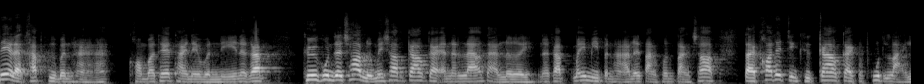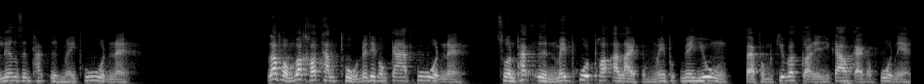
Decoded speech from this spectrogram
นี่แหละครับคือปัญหาของประเทศไทยในวันนี้นะครับ คือคุณจะชอบหรือไม่ชอบก้าวไกลอันนั้นแล้วแต่เลยนะครับ ไม่มีปัญหาเลยต่างคนต่างชอบ แต่ข้อท็จจริงคือก้าวไกลก็พูดหลายเรื่องซึ่งพรรคอื่นไม่พูดนะแล้วผมว่าเขาทำถูกด้วยที่เขากล้าพูดนะ ส่วนพรรคอื่นไม่พูดเพราะอะไรผมไม่ไม่ยุ่ง แต่ผมคิดว่าก่อนนี้ที่ก้าวไกลเขาพูดเนี่ย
